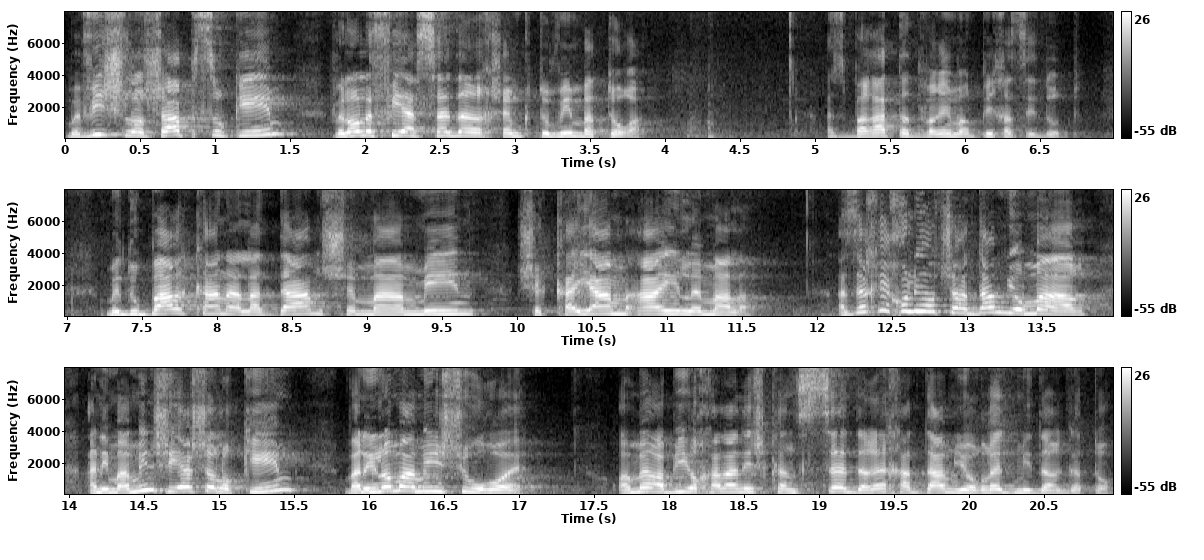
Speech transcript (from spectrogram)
הוא מביא שלושה פסוקים ולא לפי הסדר איך שהם כתובים בתורה. הסברת הדברים על פי חסידות. מדובר כאן על אדם שמאמין שקיים עין למעלה. אז איך יכול להיות שאדם יאמר, אני מאמין שיש אלוקים ואני לא מאמין שהוא רואה? אומר רבי יוחנן, יש כאן סדר איך אדם יורד מדרגתו.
